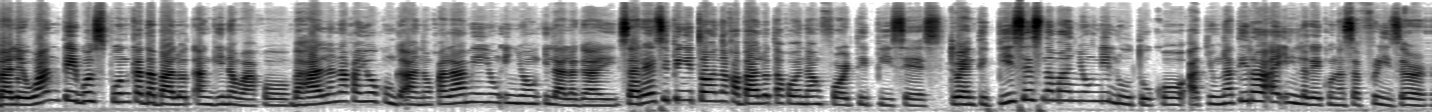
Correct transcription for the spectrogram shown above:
Bale, 1 tablespoon kada balot ang ginawa ko. Bahala na kayo kung gaano karami yung inyong ilalagay. Sa recipe ito, nakabalot ako ng 40 pieces. 20 pieces naman yung niluto ko at yung natira ay inilagay ko na sa freezer.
